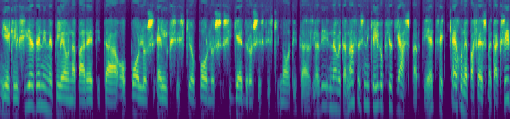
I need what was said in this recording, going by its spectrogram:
η Εκκλησία δεν είναι πλέον απαραίτητα ο πόλος έλξης και ο πόλος συγκέντρωσης της κοινότητας. Δηλαδή οι νεομετανάστες είναι και λίγο πιο διάσπαρτοι, έτσι. Έχουν επαφές μεταξύ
